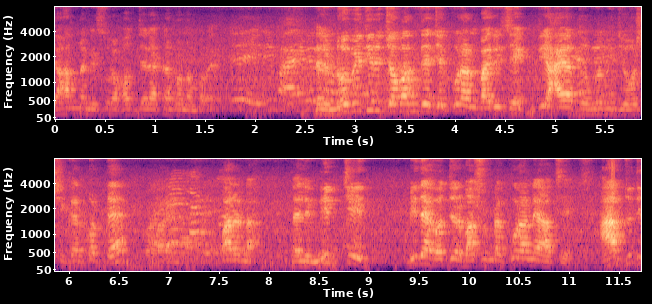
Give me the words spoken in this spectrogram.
জাহান্নামী সূরা হজ্জের 51 নম্বর। তাহলে নবীজির জবান দিয়ে যে কোরআন বাইরেছে, একটি আয়াত নবীজি অস্বীকার করতে পারে না। তাহলে নিশ্চিত বিদায় হজ্জের ভাষণটা কোরআনে আছে। আর যদি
